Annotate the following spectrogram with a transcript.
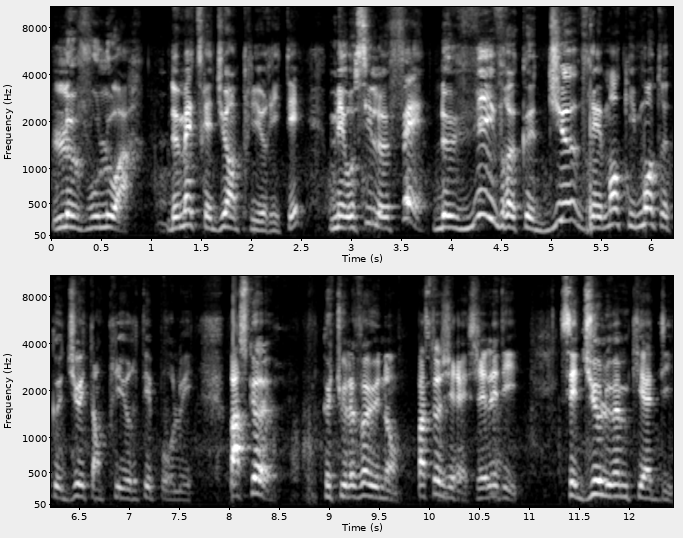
le vouloir de mettre Dieu en priorité, mais aussi le fait de vivre que Dieu vraiment, qui montre que Dieu est en priorité pour lui. Parce que, que tu le veuilles ou non, Pasteur Girès, je l'ai dit, c'est Dieu lui-même qui a dit,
